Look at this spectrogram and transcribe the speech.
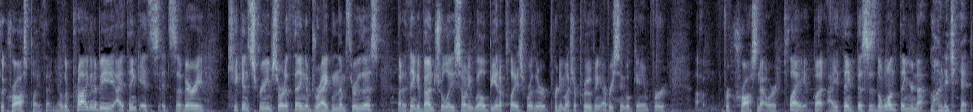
the crossplay thing. You know, they're probably going to be. I think it's it's a very kick and scream sort of thing of dragging them through this, but I think eventually Sony will be in a place where they're pretty much approving every single game for um, for cross network play. But I think this is the one thing you're not going to get.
